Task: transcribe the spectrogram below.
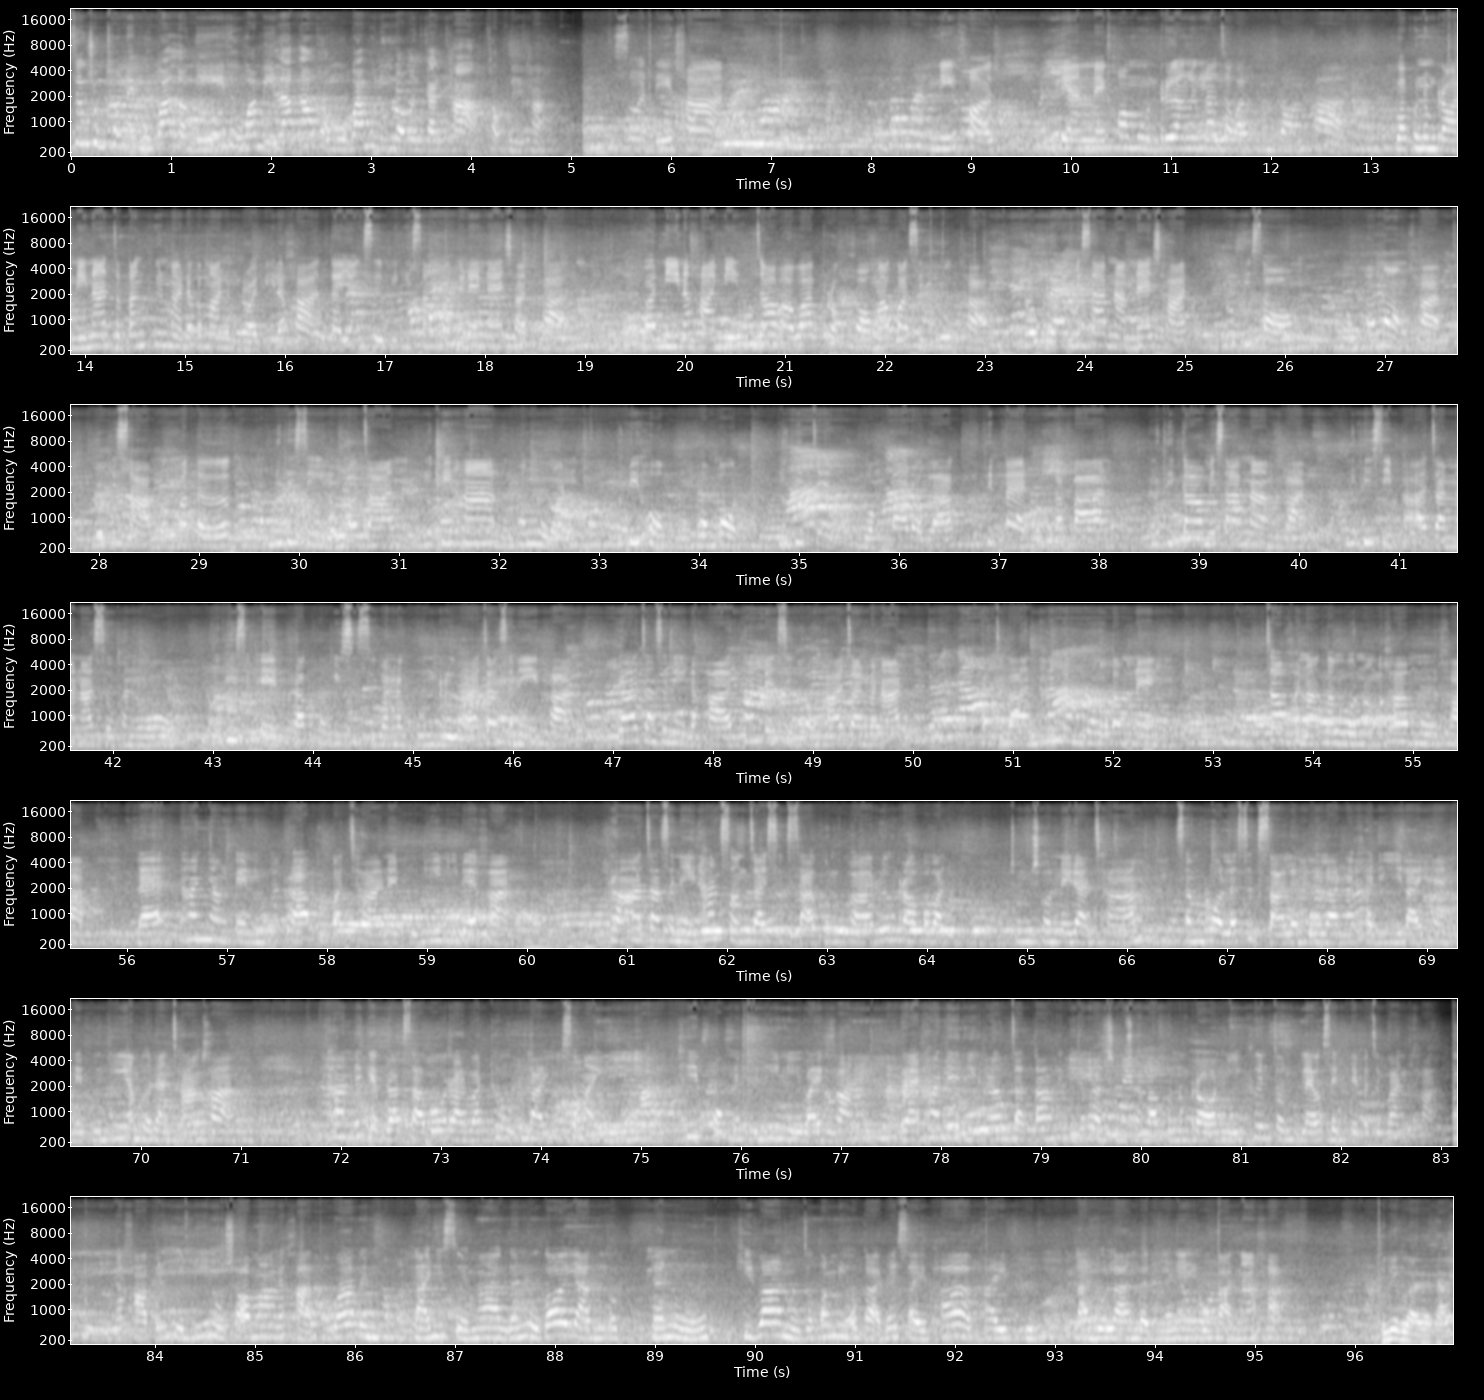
ซึ่งชุมชนในหมู่บ้านเหล่านี้ ถือว่ามีรากเหง้าของหมู่บ้านพุนมหลวงเหมือนกันค่ะ ขอบคุณค่ะ สวัสดีค่ะ วันนี้ขอเรียนในข้อมูลเรื่องเรื่องเล่าจากวัดพุนมร้อนค่ะวัดพุนมร้อนนี้น่าจะตั้งขึ้นมาได้ประมาณ 100 ปีแล้วค่ะ แต่ยังสืบปีที่สร้างวัดไม่ได้แน่ชัดค่ะ วันนี้นะคะมีเจ้าอาวาสปกครองมากกว่าสิบรูปค่ะ รูปแรกไม่ทราบนามแน่ชัด รูปที่สองหลวงพ่อหม่องค่ะ รูปที่สามหลวงพ่อเติร์กรูปที่สี่หลวงพ่อจันรูปที่ห้าหลวงพ่อหมวน รูปที่หกหลวงพ่อปดรูปที่เจ็ดหลวงตาดอกรัก รูปที่แปดหลวงตาปาน รูปที่ 9 ไม่ทราบนามค่ะรูปที่ 10 พระอาจารย์มนัสโสพโนรูปที่ 11 พระครูวิสุทธิสุวรรณคุณหรือพระอาจารย์เสน่ห์ค่ะ พระอาจารย์เสน่ห์นะคะ ท่านเป็นศิษย์ของพระอาจารย์มนัสปัจจุบันท่านดำรงตำแหน่ง เจ้าคณะตำบลหนองมะข้ามมูลค่ะ และท่านยังเป็นพระอุปัชฌาย์ในพื้นที่นี้ด้วยค่ะ พระอาจารย์เสน่ห์ท่านสนใจศึกษาค้นคว้าเรื่องราวประวัติชุมชนในด่านช้าง สำรวจและศึกษาแหล่งโบราณคดีหลายแห่งในพื้นที่อำเภอด่านช้างค่ะ ท่านได้เก็บรักษาโบราณวัตถุหลายยุคสมัยนี้ที่พบในพื้นที่นี้ไว้ค่ะ และท่านได้ริเริ่มจัดตั้งพิพิธภัณฑ์ชุมชนวัดคุณน้ำร้อนนี้ขึ้นจนแล้วเสร็จในปัจจุบันค่ะผืนนี้นะคะเป็นผืนที่หนูชอบมากเลยค่ะ เพราะว่าเป็นลายที่สวยมาก และหนูก็อยากมีและหนู คิดว่าหนูจะต้องมีโอกาสได้ใส่ผ้าไทยผืนลายโบราณแบบนี้ในโอกาสหน้าค่ะ เขาเรียกอะไรนะครับ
